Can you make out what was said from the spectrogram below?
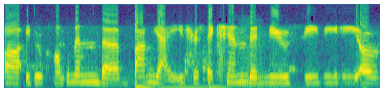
uh, it will complement the Bangi intersection, mm. the new CBD of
